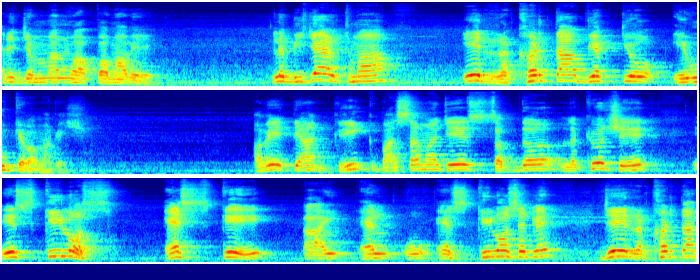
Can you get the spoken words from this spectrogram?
અને જમવાનું આપવામાં આવે. એટલે બીજા અર્થમાં એ રખડતા વ્યક્તિઓ એવું કહેવા માગે છે. હવે ત્યાં ગ્રીક ભાષામાં જે શબ્દ લખ્યો છે એ સ્કિલોસ, એસ કે આઈ એલ ઓ એસ કિલોસ એટલે જે રખડતા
